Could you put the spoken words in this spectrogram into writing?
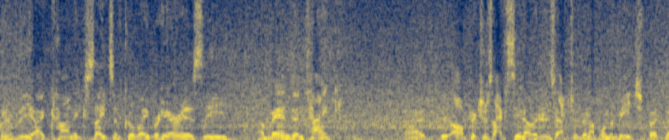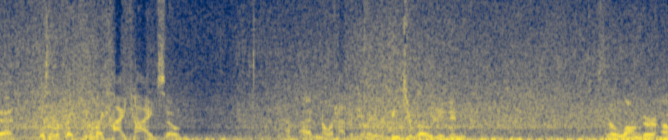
One of the iconic sights of Culebra here is the abandoned tank. Uh, all pictures I've seen of it has actually been up on the beach, but uh, doesn't look like even like high tide, so I, don't know what happened here. Maybe the beach eroded and it's no longer up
